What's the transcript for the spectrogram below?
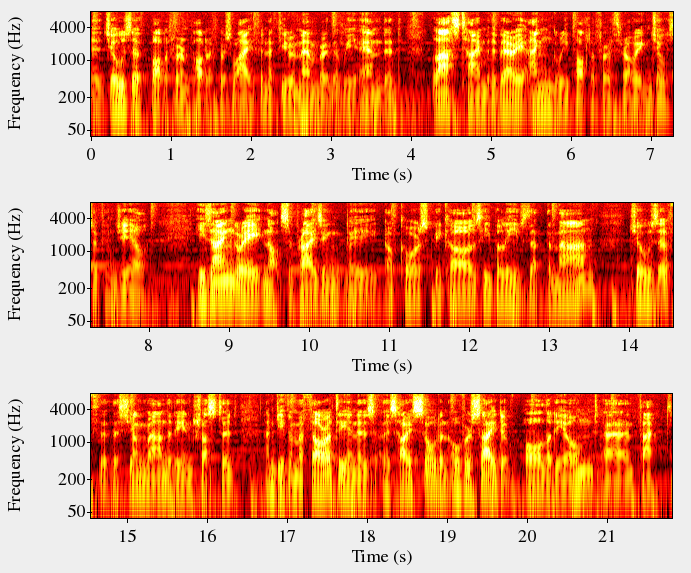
uh, Joseph, Potiphar, and Potiphar's wife. And if you remember that we ended last time with a very angry Potiphar throwing Joseph in jail. He's angry, not surprisingly, of course, because he believes that the man, Joseph, that this young man that he entrusted and gave him authority in his, his household and oversight of all that he owned, uh, in fact,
